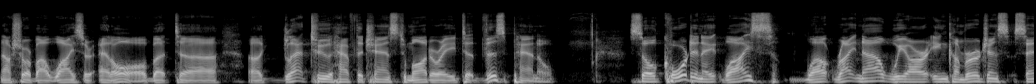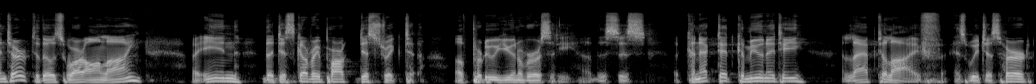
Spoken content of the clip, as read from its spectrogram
not sure about wiser at all, but uh, uh, glad to have the chance to moderate this panel. So coordinate-wise, well, right now we are in Convergence Center, to those who are online, uh, in the Discovery Park District of Purdue University. Uh, this is a connected community, lab to life, as we just heard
